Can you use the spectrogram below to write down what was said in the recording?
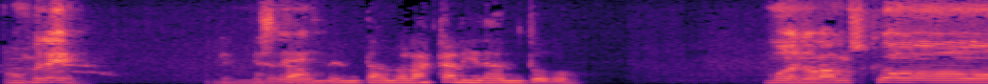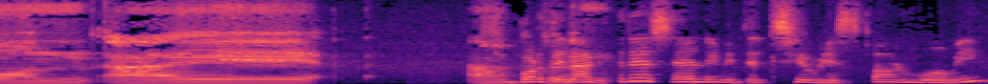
Hombre. Está Hombre. aumentando la calidad en todo. Bueno, vamos con. eh, a- Supporting Actress en Limited Series or Movie.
